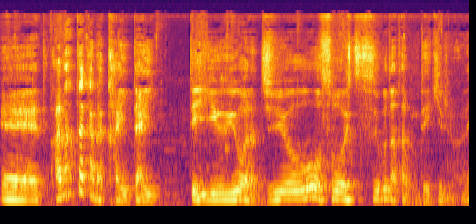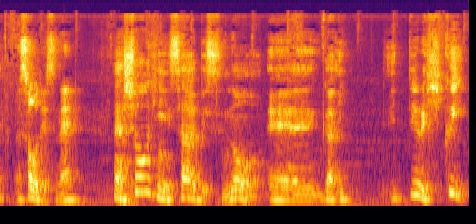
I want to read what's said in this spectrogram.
えーとあなたから買いたいっていうような需要を創出することは多分できるのね。そうですね。商品サービスの、えーがい一定より低い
